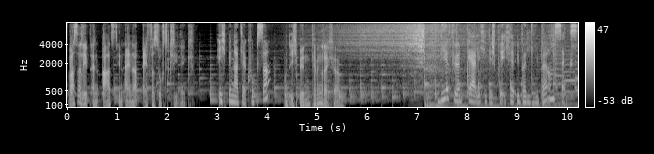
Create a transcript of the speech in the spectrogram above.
Was erlebt ein Arzt in einer Eifersuchtsklinik? Ich bin Nadja Kupser. Und ich bin Kevin Recher. Wir führen ehrliche Gespräche über Liebe und Sex.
